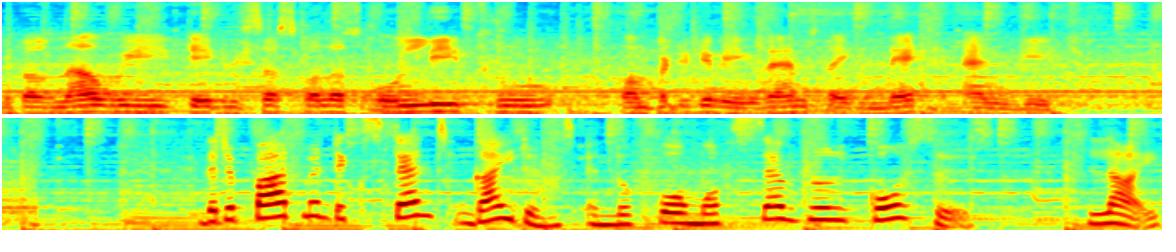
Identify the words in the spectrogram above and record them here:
because now we take research scholars only through competitive exams like NET and GATE. The department extends guidance in the form of several courses like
